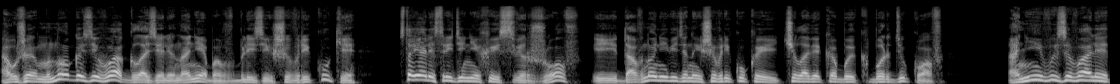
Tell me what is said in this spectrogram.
а уже много зевак глазели на небо вблизи Шеврикуки, стояли среди них и Свержов, и давно не виденный Шеврикукой человека-бык Бордюков. Они вызывали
